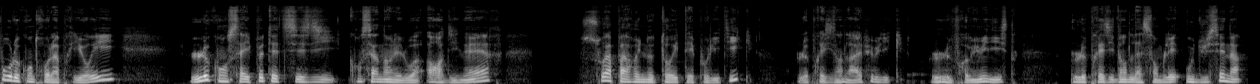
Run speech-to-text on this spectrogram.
Pour le contrôle a priori, le Conseil peut être saisi concernant les lois ordinaires, soit par une autorité politique, le président de la République, le Premier ministre, le président de l'Assemblée ou du Sénat,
